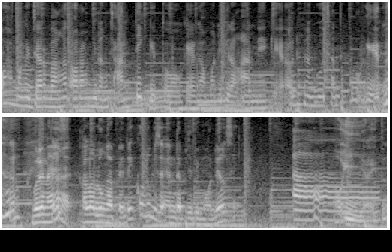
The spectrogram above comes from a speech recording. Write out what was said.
wah mengejar banget orang bilang cantik gitu kayak nggak mau dibilang aneh kayak oh dibilang gue cantik kok gitu Boleh nanya nggak? Kalau lu nggak pede, kok lu bisa end up jadi model sih? Eh, Oh iya itu.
